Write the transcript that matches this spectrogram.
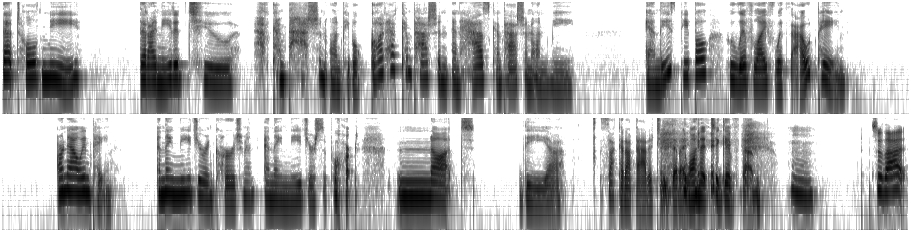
that told me that I needed to have compassion on people. God had compassion and has compassion on me. And these people who live life without pain are now in pain. And they need your encouragement and they need your support, not the uh, suck it up attitude that I wanted to give them. Hmm. So that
